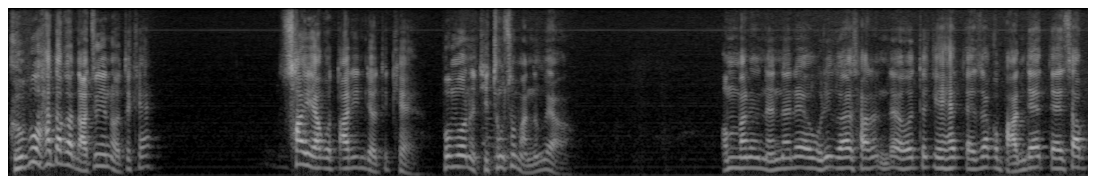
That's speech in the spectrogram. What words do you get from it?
거부하다가 나중에는 어떻게? 사위하고 딸인데 어떻게? 부모는 뒤통수 맞는 거야. 엄마는 옛날에 우리가 사는데 어떻게 했다 해서 반대했다 해서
